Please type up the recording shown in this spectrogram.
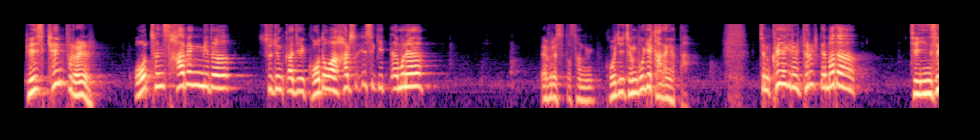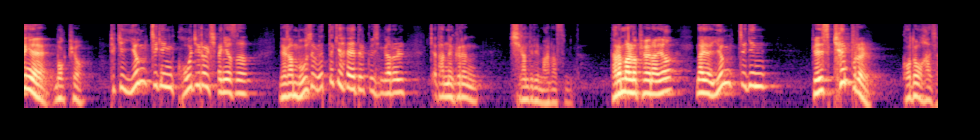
베이스 캠프를 5,400m 수준까지 고도화할 수 있었기 때문에 에베레스트 산 고지 정복이 가능했다. 저는 그 얘기를 들을 때마다 제 인생의 목표, 특히 영적인 고지를 향해서 내가 무엇을 어떻게 해야 될 것인가를 깨닫는 그런 시간들이 많았습니다. 다른 말로 표현하여 나의 영적인 베이스 캠프를 고도하자.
